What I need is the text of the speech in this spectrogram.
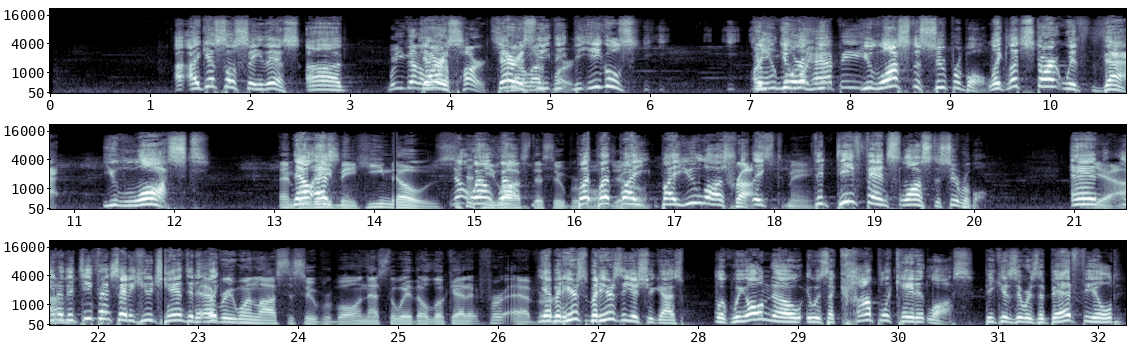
I, I guess I'll say this: uh, Well, you got a Darius, lot of parts. You got a Darius, the, of the, parts. the Eagles. Are you more happy? You, lost the Super Bowl. Like, let's start with that. You lost. and now, believe as- me, he knows No, well, he well, lost the Super but, Bowl. But Joe. by by you lost. Trust like, me. The defense lost the Super Bowl, and Yeah. you know the defense had a huge hand in it. Like, Everyone lost the Super Bowl, and that's the way they'll look at it forever. Yeah, but here's but here's the issue, guys. Look, we all know it was a complicated loss because there was a bad field,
